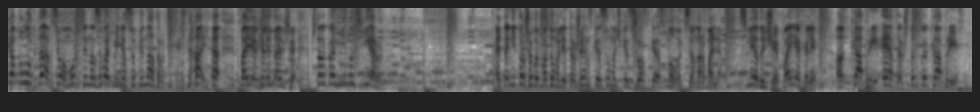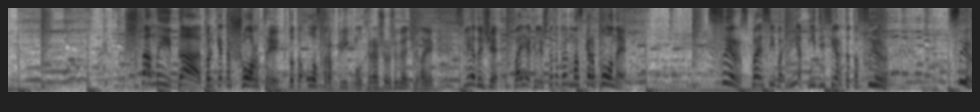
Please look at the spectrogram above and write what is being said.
Каблук, да, все, можете называть меня супинатор теперь. Да, я... Поехали дальше. Что такое минутьер? Это не то, что вы подумали, это женская сумочка с жесткой основой. Все нормально. Следующее, поехали. А, Капри, это, что такое капри? К- Штаны, да, только это шорты. Кто-то остров крикнул, хорошо живет человек. Следующее, поехали. Что такое маскарпоне? Сыр, спасибо. Нет, не десерт, это сыр. Сыр.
